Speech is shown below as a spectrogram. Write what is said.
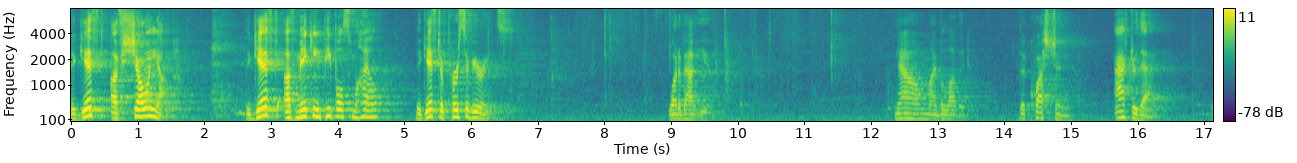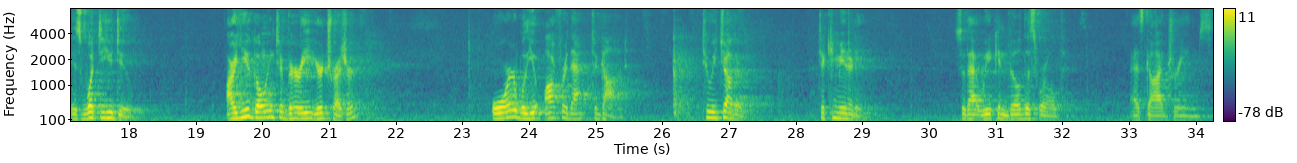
the gift of showing up, the gift of making people smile, the gift of perseverance. What about you? Now, my beloved, the question after that is what do you do? Are you going to bury your treasure? Or will you offer that to God, to each other, to community, so that we can build this world as God dreams?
